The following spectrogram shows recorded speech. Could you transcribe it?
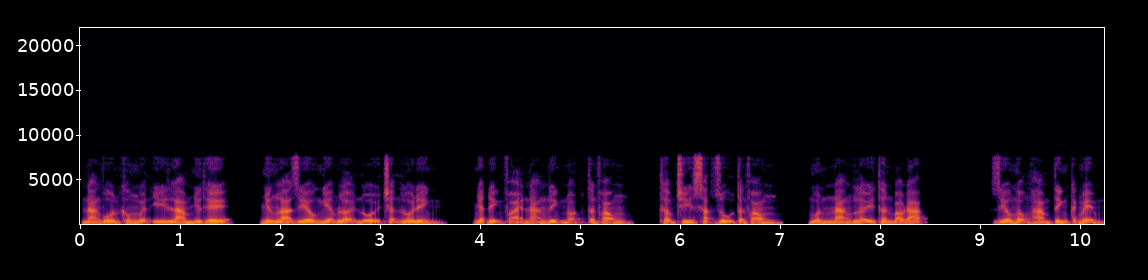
Nàng vốn không nguyện ý làm như thế, nhưng là Diêu Nghiễm lợi nổi trận lôi đình, nhất định phải nàng định nọt Tần Phong, thậm chí sắc dụ Tần Phong, muốn nàng lấy thân báo đáp. Diêu Ngộng Hàm tính cách mềm,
